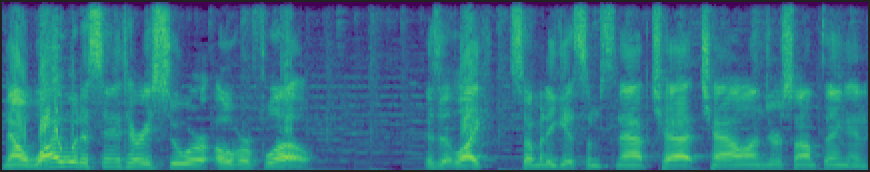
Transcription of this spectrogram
Now, why would a sanitary sewer overflow? Is it like somebody gets some Snapchat challenge or something and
